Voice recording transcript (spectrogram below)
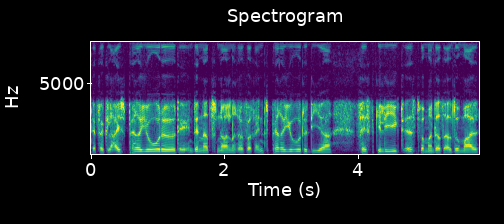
der Vergleichsperiode, der internationalen Referenzperiode, die ja festgelegt ist. Wenn man das also mal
